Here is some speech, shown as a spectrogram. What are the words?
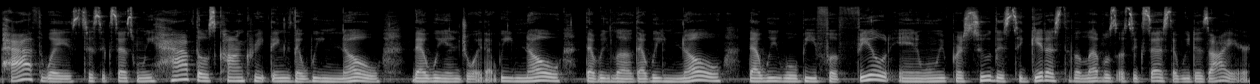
pathways to success when we have those concrete things that we know that we enjoy, that we know that we love, that we know that we will be fulfilled in when we pursue this to get us to the levels of success that we desire.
